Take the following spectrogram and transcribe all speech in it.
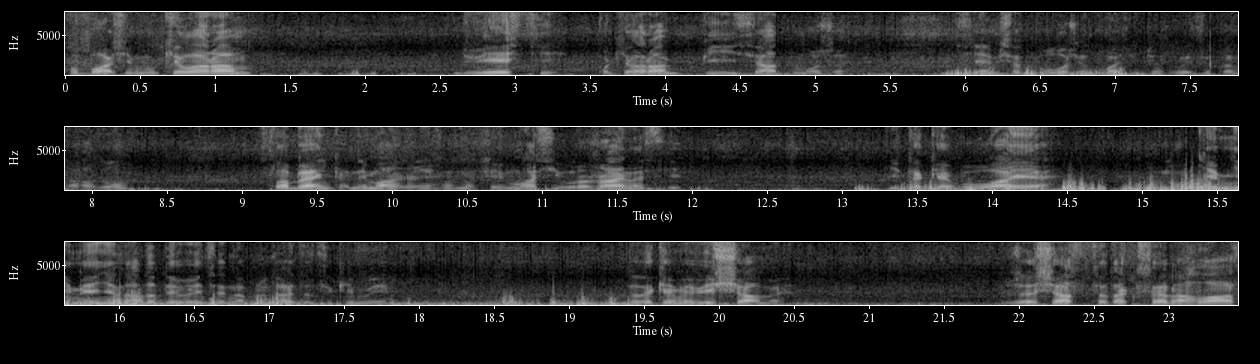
Побачимо, ну кілограм 200, по кілограм 50 може. 70 було, зараз бачимо, зараз висипе на газон. Слабенька, немає, звісно, на цій масі урожайності. І таке буває. Ну, тим не менше, треба дивитися і наблюдати за такими, за такими віщами. Вже зараз це так все на глаз,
